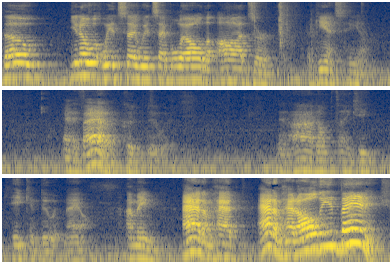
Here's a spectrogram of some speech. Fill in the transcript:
though, you know what we'd say? We'd say, boy, all the odds are against him. And if Adam couldn't do it, then I don't think he, he can do it now. I mean, Adam had Adam had all the advantage.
